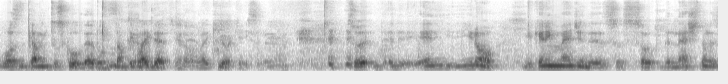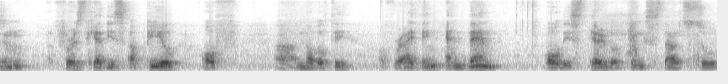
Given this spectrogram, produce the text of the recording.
wasn't coming to school. That was something like that, you know, like your case. So, and you know, you can imagine this. So the nationalism first had this appeal of uh, novelty, of writing, and then all these terrible things starts to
